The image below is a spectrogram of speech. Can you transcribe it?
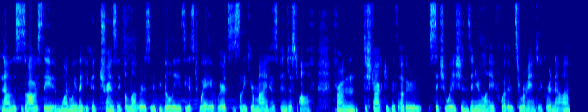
Now, this is obviously in one way that you could translate the lovers. It would be the laziest way of where it's just like your mind has been just off from distracted with other situations in your life, whether it's romantic or not.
